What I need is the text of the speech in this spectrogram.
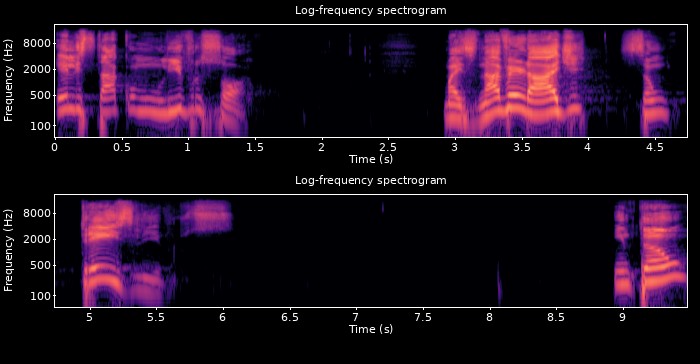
ele está como um livro só. Mas, na verdade, são três livros. Então,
